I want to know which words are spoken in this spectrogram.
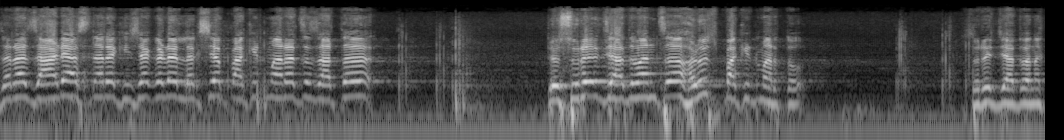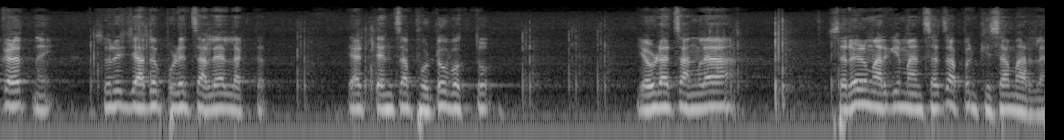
जरा जाड्या असणाऱ्या खिशाकडे लक्ष पाकिट मारायचं जात. तो सुरेश जाधवांचं हळूच पाकिट मारतो. सुरेश जाधवांना कळत नाही. सुरेश जाधव पुढे चालायला लागतात. त्यात त्यांचा फोटो बघतो. एवढा चांगला सरळ मार्गी माणसाचा आपण खिसा मारला.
